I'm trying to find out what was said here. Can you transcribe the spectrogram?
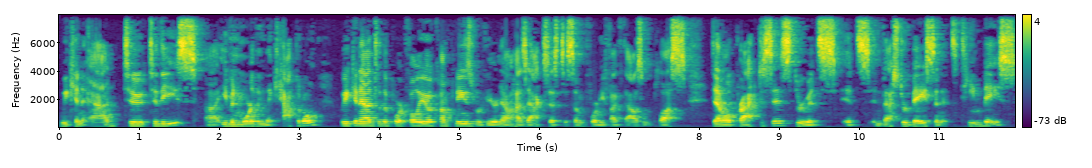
we can add to to these, uh, even more than the capital we can add to the portfolio companies. Revere now has access to some forty five thousand plus dental practices through its its investor base and its team base.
